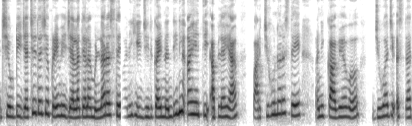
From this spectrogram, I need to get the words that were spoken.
शेवटी ज्याचे त्याचे प्रेम हे ज्याला त्याला मिळणार असते आणि ही जी काही नंदिनी आहे ती आपल्या ह्या पारची होणार असते आणि काव्य व जीवा जे असतात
